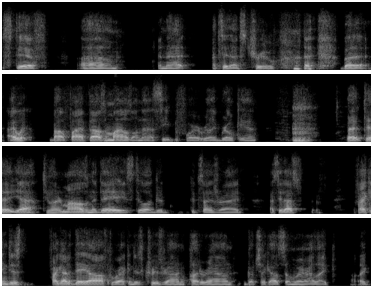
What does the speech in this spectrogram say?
stiff. Um, and that I'd say that's true. but I went about 5,000 miles on that seat before it really broke in. but uh, yeah, 200 miles in a day is still a good, good size ride. I say that's if I can just, if I got a day off where I can just cruise around and putt around, and go check out somewhere, I like, I like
